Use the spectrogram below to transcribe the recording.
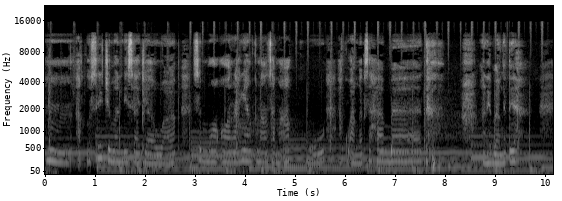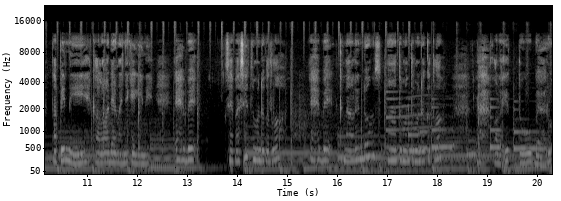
Hmm, aku sih cuman bisa jawab semua orang yang kenal sama aku, aku anggap sahabat. Aneh banget ya. Tapi nih, kalau ada yang nanya kayak gini, eh B, siapa sih teman deket lo? Eh B, kenalin dong uh, teman-teman deket lo. Nah, kalau itu baru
